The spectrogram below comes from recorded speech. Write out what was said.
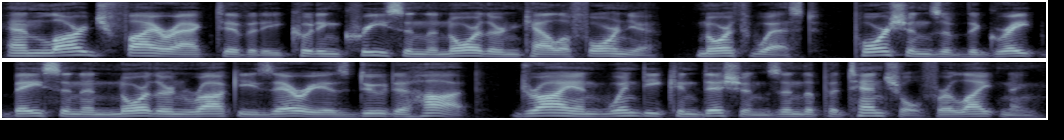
and large fire activity could increase in the northern California, northwest, portions of the Great Basin and northern Rockies areas due to hot, dry and windy conditions and the potential for lightning.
